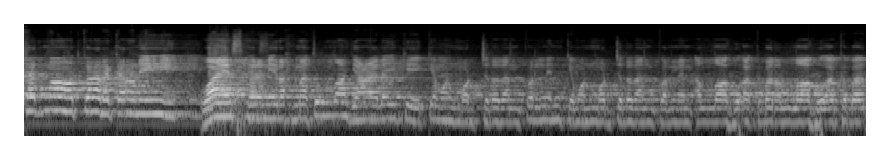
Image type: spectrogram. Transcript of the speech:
খেদমত করার কারণে ওয়াইস কারণী রহমাতুল্লাহ আলাইকে কেমন মর্যাদা দান করলেন, কেমন মর্যাদা দান করলেন। আল্লাহু আকবার আল্লাহু আকবার।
